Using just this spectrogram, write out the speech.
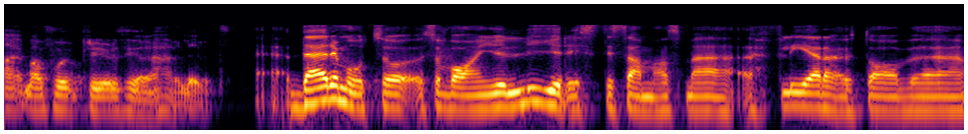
Nej, man får prioritera det här i livet. Eh, däremot så, så var han ju lyrisk tillsammans med flera utav eh,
